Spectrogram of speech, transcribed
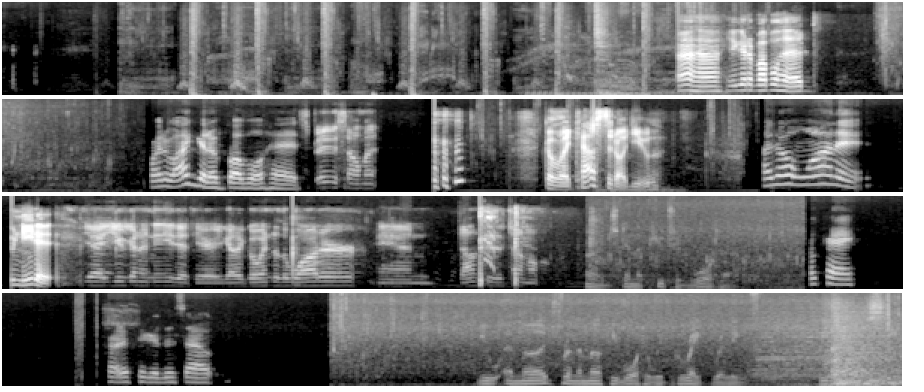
Uh huh. You get a bubble head. Why do I get a bubble head? Space helmet. Cause I cast it on you. I don't want it. You need it. Yeah, you're gonna need it here. You gotta go into the water and down through the tunnel. Merged in the putrid water. Okay. Try to figure this out. You emerge from the murky water with great relief.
